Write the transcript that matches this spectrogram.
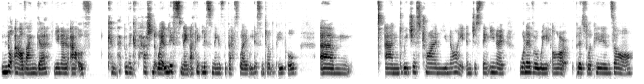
not out of anger, you know, out of compa- with a compassionate way. Listening. I think listening is the best way. We listen to other people. Um, and we just try and unite and just think, you know, whatever we our political opinions are,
